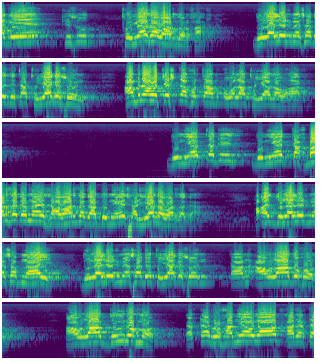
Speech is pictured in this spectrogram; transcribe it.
আগে কিছু থইয়া যাওয়ার দরকার। দুলালির মেসাবে যেটা থইয়া গেছেন, আমরাও চেষ্টা করতাম ওলা থইয়া যাওয়ার। দুনিয়ার থেকে দুনিয়ায় থাকবার জায়গা নাই, যাওয়ার জায়গা, দুনিয়ায় ছাড়িয়া যাওয়ার জায়গা। আজ দুলালির মেসাব নাই। দুলালির মেসাবে তৈয়া গেছেন তান আওলাদ হল। আওলাদ দুই রকমর, একটা রোহানি আওলাদ আর একটা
